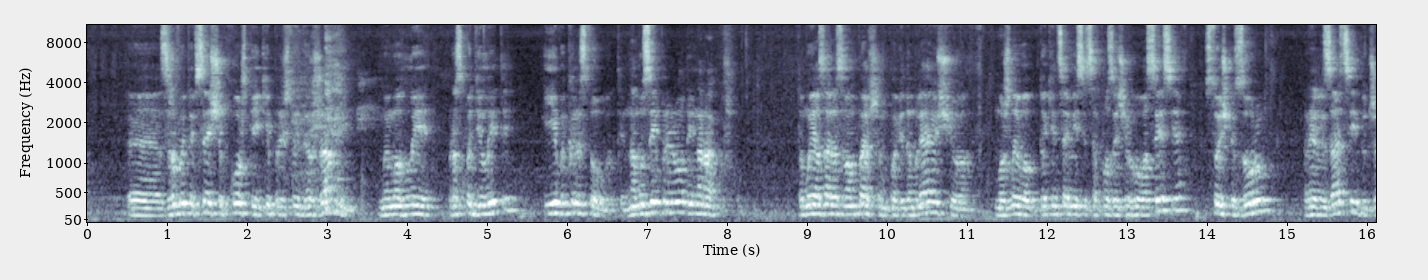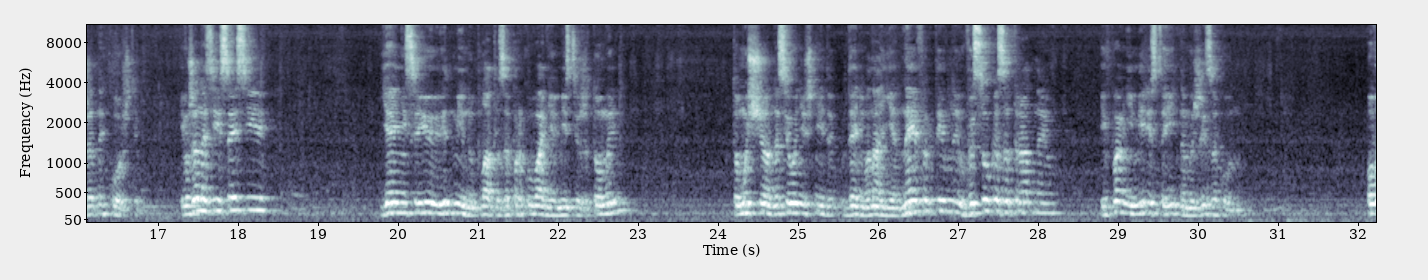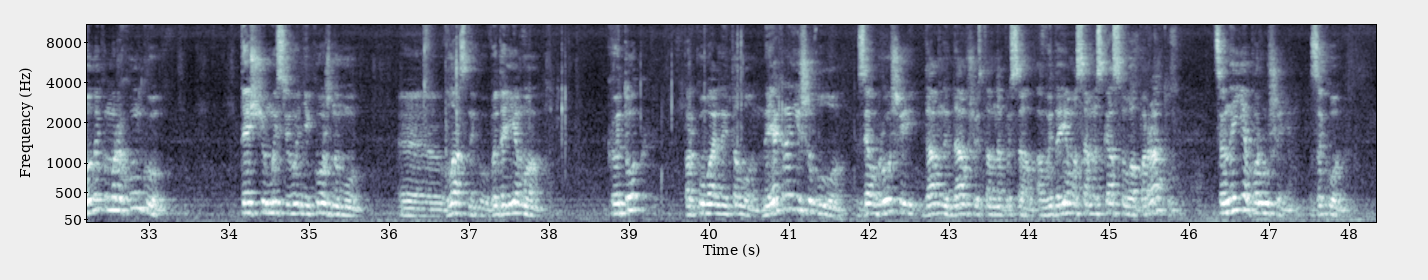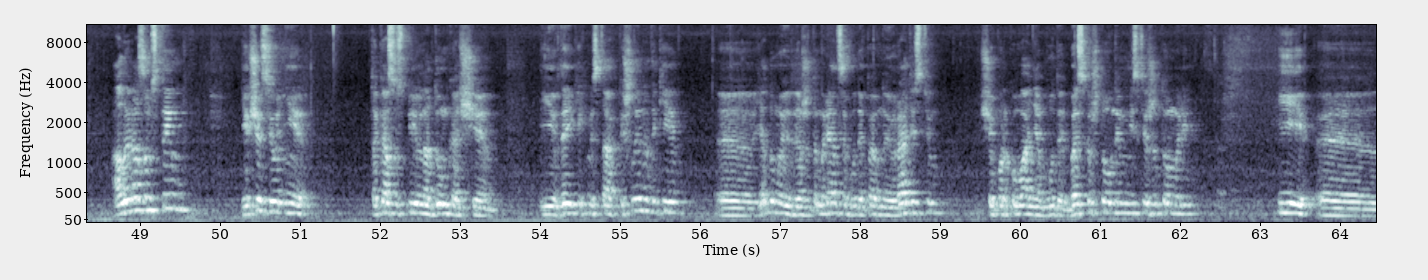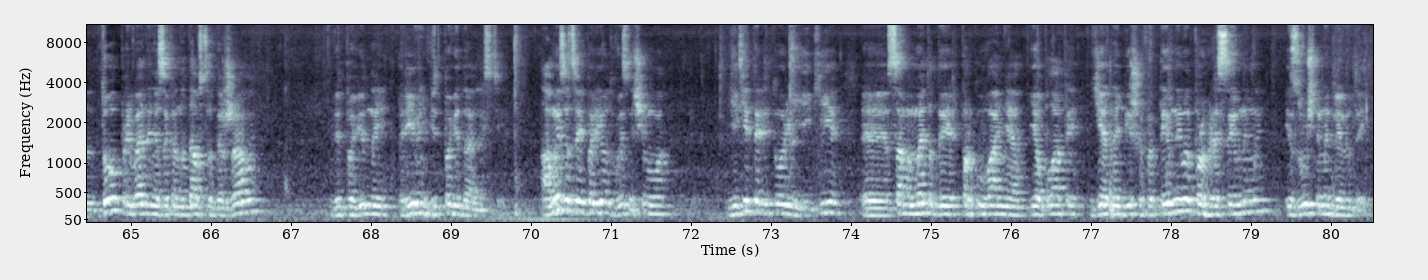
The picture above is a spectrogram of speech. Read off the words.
е, зробити все, щоб кошти, які прийшли державні, ми могли розподілити і використовувати на музей природи і на ракушку. Тому я зараз вам першим повідомляю, що можливо до кінця місяця позачергова сесія з точки зору реалізації бюджетних коштів. І вже на цій сесії я ініціюю відміну плати за паркування в місті Житомирі, тому що на сьогоднішній день вона є неефективною, високозатратною і в певній мірі стоїть на межі закону. По великому рахунку, те, що ми сьогодні кожному е, власнику видаємо квиток, паркувальний талон, не як раніше було, взяв грошей, дав, не дав, щось там написав, а видаємо саме з касового апарату, це не є порушенням закону. Але разом з тим, якщо сьогодні така суспільна думка ще і в деяких містах пішли на такі, е, я думаю, для Житомирян це буде певною радістю, що паркування буде безкоштовним в місті Житомирі. І е, до приведення законодавства держави відповідний рівень відповідальності. А ми за цей період визначимо, які території, які е, саме методи паркування і оплати є найбільш ефективними, прогресивними і зручними для людей.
